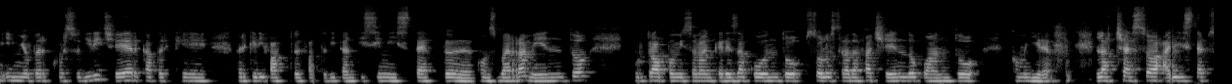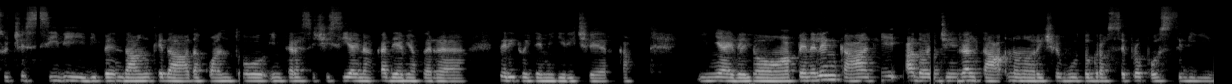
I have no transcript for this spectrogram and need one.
il mio percorso di ricerca perché, perché, di fatto è fatto di tantissimi step con sbarramento. Purtroppo mi sono anche resa conto solo strada facendo quanto, dire, l'accesso agli step successivi dipenda anche da, da quanto interesse ci sia in accademia per, per i tuoi temi di ricerca i miei ve li ho appena elencati, ad oggi in realtà non ho ricevuto grosse proposte di,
